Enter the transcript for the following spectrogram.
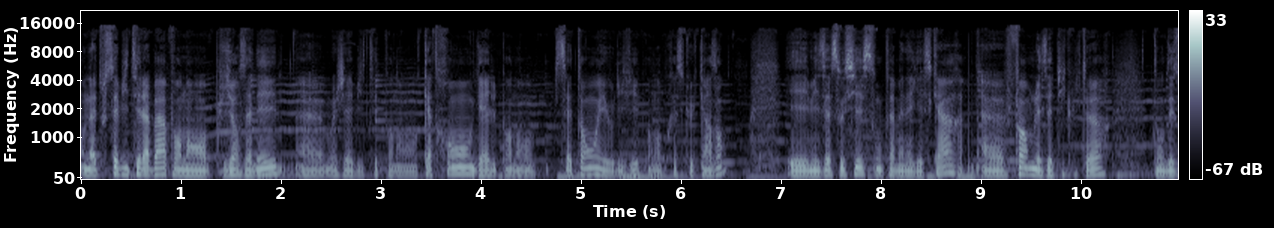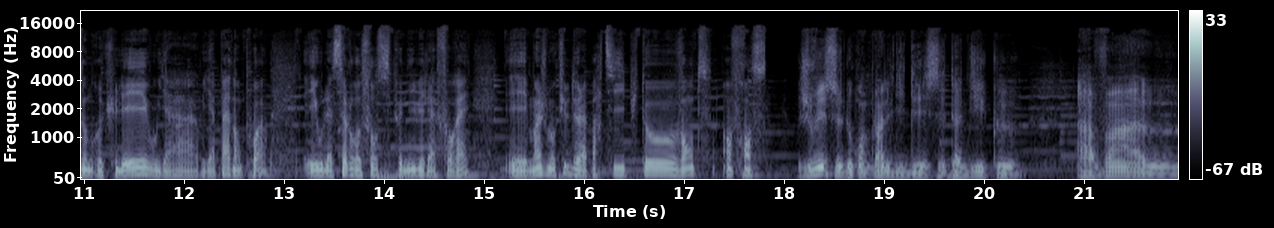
On a tous habité là-bas pendant plusieurs années. Euh, moi, j'ai habité pendant 4 ans, Gaël pendant 7 ans et Olivier pendant presque 15 ans. Et mes associés sont à Madagascar, euh, forment les apiculteurs dans des zones reculées où il n'y a, pas d'emploi et où la seule ressource disponible est la forêt. Et moi, je m'occupe de la partie plutôt vente en France. Je vais essayer de comprendre l'idée, c'est-à-dire que avant, euh,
